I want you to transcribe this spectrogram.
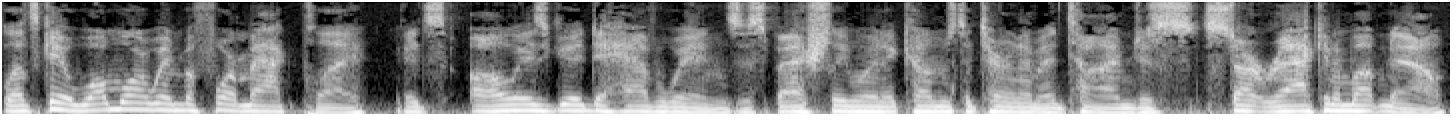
let's get one more win before MAC play. It's always good to have wins, especially when it comes to tournament time. Just start racking them up now.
